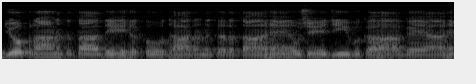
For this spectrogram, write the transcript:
जो प्राण तथा देह को धारण करता है, उसे जीव कहा गया है।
